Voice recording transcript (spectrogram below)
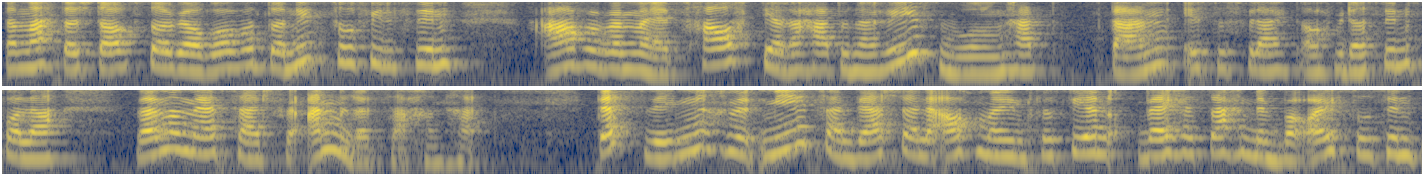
Da macht der Staubsaugerroboter nicht so viel Sinn. Aber wenn man jetzt Haustiere hat und eine Riesenwohnung hat, dann ist es vielleicht auch wieder sinnvoller, weil man mehr Zeit für andere Sachen hat. Deswegen würde mir jetzt an der Stelle auch mal interessieren, welche Sachen denn bei euch so sind,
